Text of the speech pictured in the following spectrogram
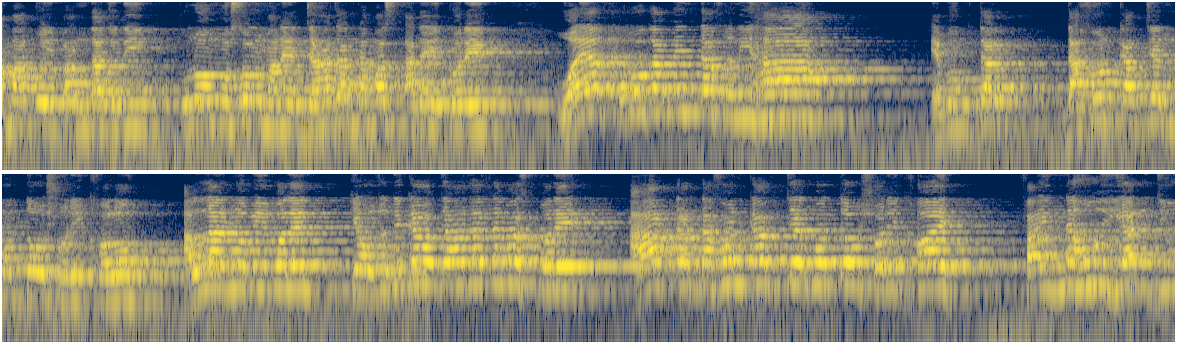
আমার ওই বান্দা যদি কোন মুসলমানের জানাজার নামাজ আদায় করে ওয়া দাফনিহা, এবং তার দাফন কার্যের মধ্যেও শরিক হলো আল্লাহ নবী বলেন, কেউ যদি কাউ জানাজার নামাজ পড়ে আর তার দাফন কার্যের মধ্যেও শরিক হয়, ফাইন্নাহু ইয়ারজু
